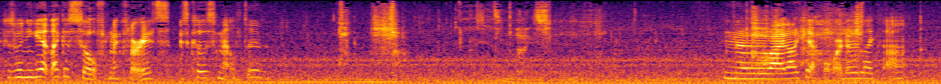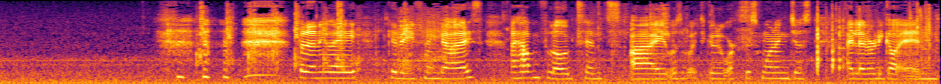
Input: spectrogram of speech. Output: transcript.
Because when you get like a soft McFlurry, it's it's because it's melted. It's nice. No, I like it harder like that. but anyway, good evening guys. I haven't vlogged since I was about to go to work this morning. Just, I literally got in,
